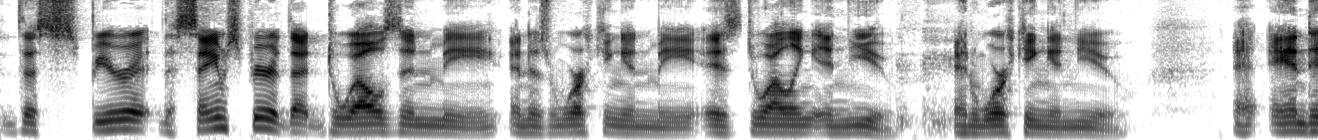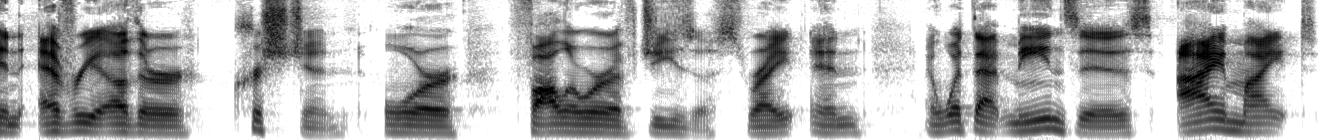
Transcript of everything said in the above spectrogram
the spirit, the same spirit that dwells in me and is working in me, is dwelling in you and working in you, and in every other Christian or follower of Jesus, right? And and what that means is I might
